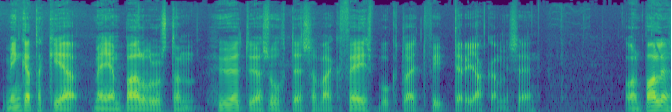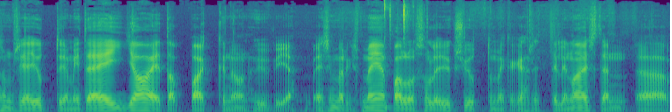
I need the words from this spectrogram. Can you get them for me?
minkä takia meidän palvelusta on hyötyä suhteessa vaikka Facebook- tai Twitter-jakamiseen. On paljon sellaisia juttuja, mitä ei jaeta, vaikka ne on hyviä. Esimerkiksi meidän palvelussa oli yksi juttu, mikä käsitteli naisten, ö,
